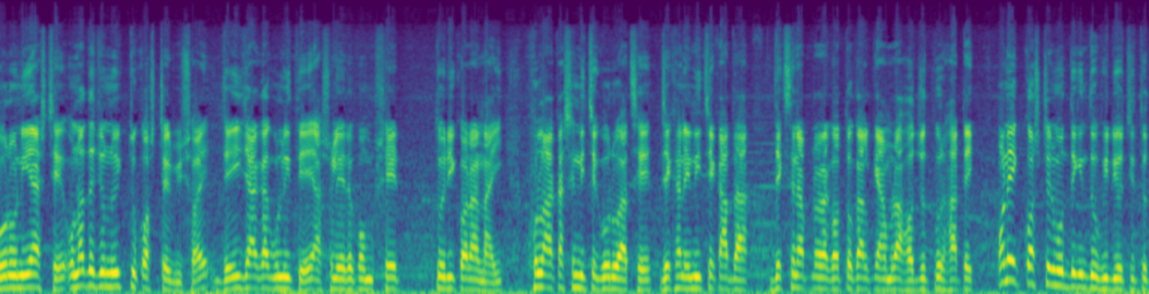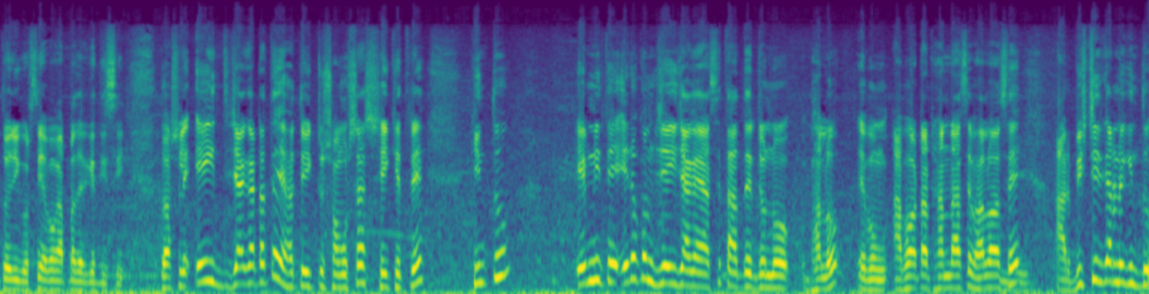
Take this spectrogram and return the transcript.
গরু নিয়ে আসছে ওনাদের জন্য একটু কষ্টের বিষয় যেই জায়গাগুলিতে আসলে এরকম শেড তৈরি করা নাই খোলা আকাশের নিচে গরু আছে যেখানে নিচে কাদা। দেখছেন আপনারা গতকালকে আমরা হজরতপুর হাটে অনেক কষ্টের মধ্যে কিন্তু ভিডিও চিত্র তৈরি করছি এবং আপনাদেরকে দিছি। তো আসলে এই জায়গাটাতে হয়তো একটু সমস্যা সেই ক্ষেত্রে কিন্তু এমনিতে এরকম যেই জায়গায় আছে তাদের জন্য ভালো এবং আবহাওয়াটা ঠান্ডা আছে ভালো আছে। আর বৃষ্টির কারণে কিন্তু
